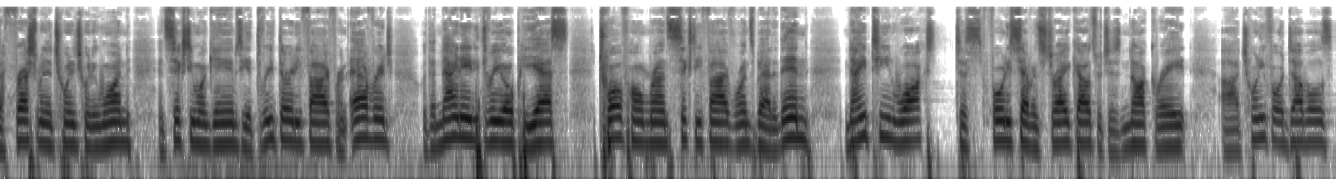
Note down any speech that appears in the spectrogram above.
a freshman in 2021, in 61 games, he had 335 for an average with a 983 OPS, 12 home runs, 65 runs batted in, 19 walks, to 47 strikeouts, which is not great. Uh, 24 doubles.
